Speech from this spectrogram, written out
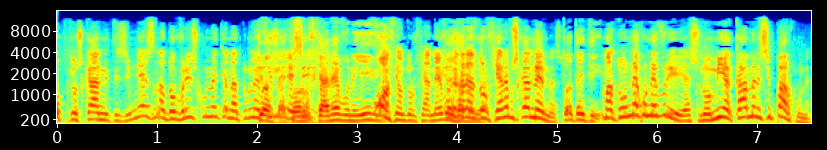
όποιος κάνει τις ζημιές να το βρίσκουν και να του λένε Ποιος, φίλε. να τον εσύ- ρουφιανεύουν οι ίδιοι; Όχι να τον ρουφιανεύουν, Ποιος δεν θα χρειάζεται να τον τον ρουφιανεύσει κανένας. Τότε τι; Μα τον έχουν βρει. Η αστυνομία, κάμερες υπάρχουν.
